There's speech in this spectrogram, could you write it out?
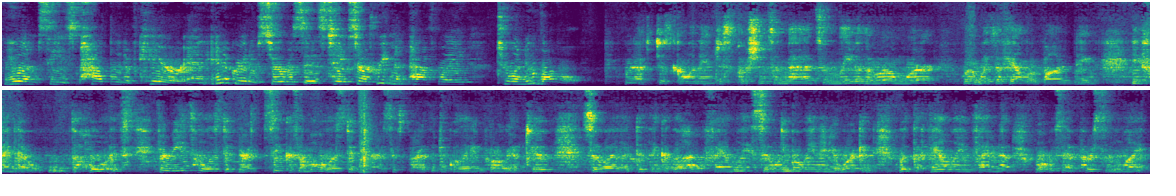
UMC's palliative care and integrative services takes our treatment pathway to a new level. We're not just going in, just pushing some meds and leaving the room. We're we're with the family, we're bonding. You find out the whole. It's for me, it's holistic nursing because I'm a holistic nurse too. So I like to think of the whole family. So when you go in and you're working with the family and finding out what was that person like,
